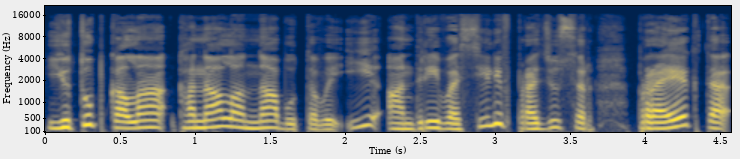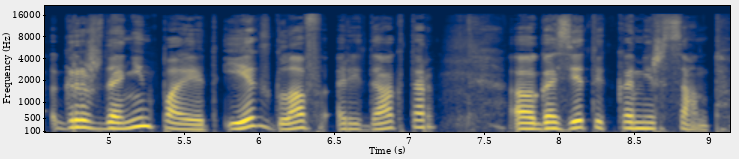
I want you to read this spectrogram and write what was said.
YouTube канала Набутовы. И Андрей Васильев, продюсер проекта «Гражданин-поэт» и экс-глав редактор э, газеты «Коммерсант».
